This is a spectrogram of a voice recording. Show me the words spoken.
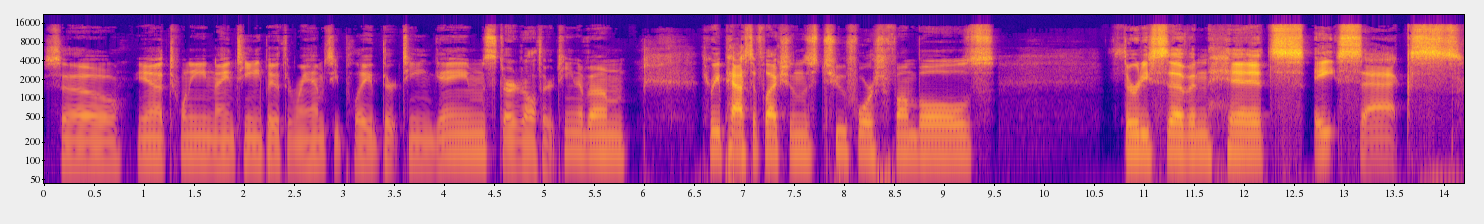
So yeah, 2019 he played with the Rams. He played 13 games, started all 13 of them. Three pass deflections, two forced fumbles, 37 hits, eight sacks,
